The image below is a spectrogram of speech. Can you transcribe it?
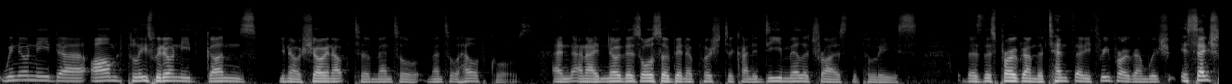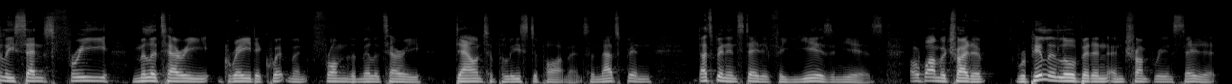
we don't need uh, armed police. We don't need guns you know, showing up to mental mental health calls. And and I know there's also been a push to kind of demilitarize the police. There's this program, the 1033 program, which essentially sends free military grade equipment from the military down to police departments, and that's been that's been instated for years and years. Obama tried to repeal it a little bit, and, and Trump reinstated it.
